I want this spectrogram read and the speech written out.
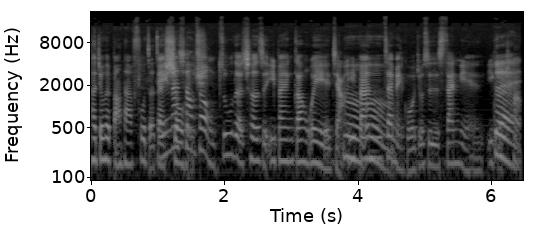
他就会帮他负责再修回去。那像这种租的车子，一般刚刚我也讲，嗯、一般在美国就是三年一个 term，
